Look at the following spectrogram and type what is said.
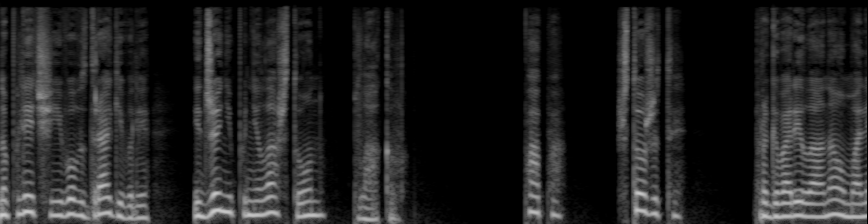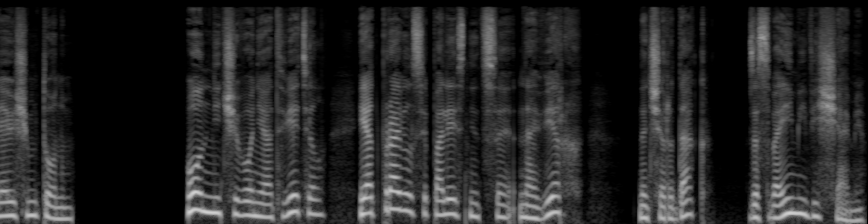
Но плечи его вздрагивали, и Дженни поняла, что он плакал. "Папа, что же ты?" проговорила она умоляющим тоном. Он ничего не ответил и отправился по лестнице наверх, на чердак, за своими вещами.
